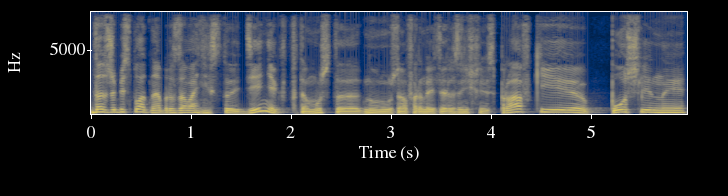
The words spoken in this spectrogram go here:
Даже бесплатное образование стоит денег, потому что ну, нужно оформлять различные справки, пошлины.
